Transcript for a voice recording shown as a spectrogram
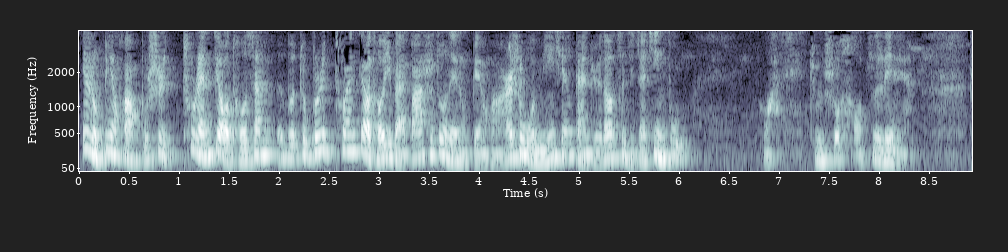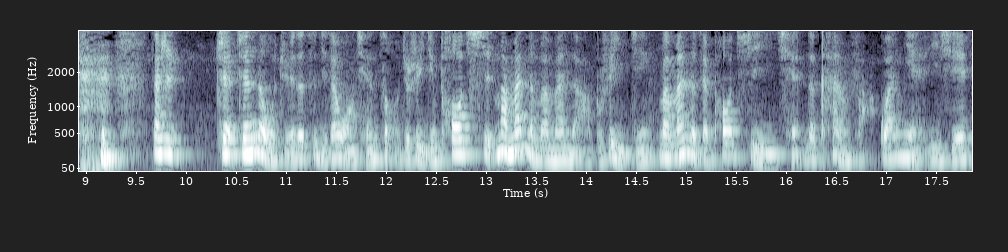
那种变化不是突然掉头三不就不是突然掉头一百八十度那种变化，而是我明显感觉到自己在进步。哇塞，这么说好自恋呀！但 是这真的，我觉得自己在往前走，就是已经抛弃，慢慢的、慢慢的啊，不是已经慢慢的在抛弃以前的看法、观念，一些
